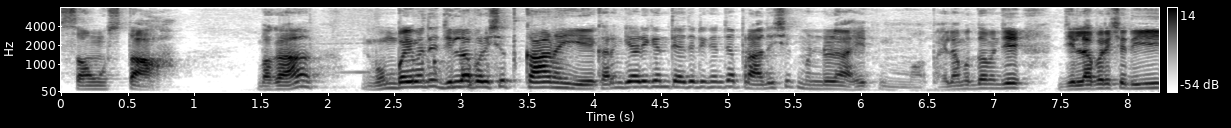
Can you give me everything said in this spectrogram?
संस्था. बघा मुंबईमध्ये जिल्हा परिषद का नाही आहे कारण की या ठिकाणी त्या त्या ठिकाणच्या प्रादेशिक मंडळं आहेत. म, पहिला मुद्दा म्हणजे जिल्हा परिषद ही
